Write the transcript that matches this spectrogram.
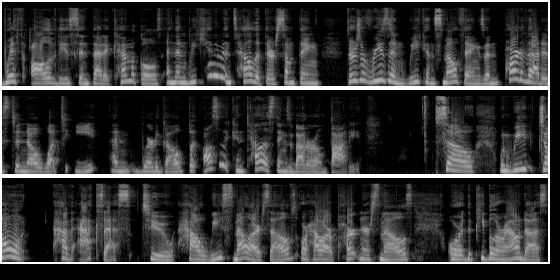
with all of these synthetic chemicals and then we can't even tell that there's something there's a reason we can smell things. And part of that is to know what to eat and where to go but also it can tell us things about our own body. So when we don't have access to how we smell ourselves or how our partner smells or the people around us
